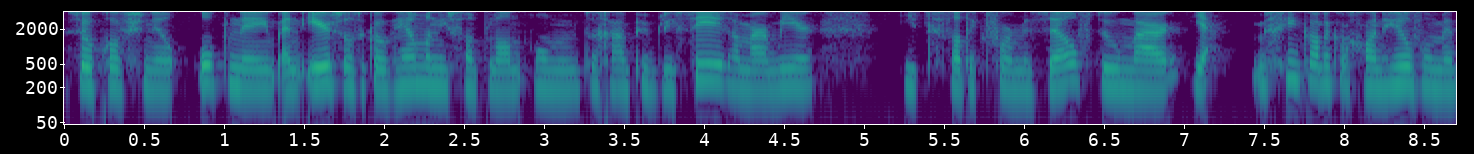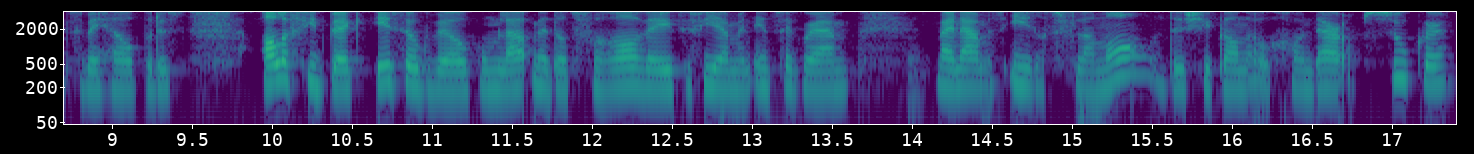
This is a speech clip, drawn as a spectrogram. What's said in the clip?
zo professioneel opneem. En eerst was ik ook helemaal niet van plan om hem te gaan publiceren, maar meer iets wat ik voor mezelf doe. Maar ja, misschien kan ik er gewoon heel veel mensen mee helpen. Dus alle feedback is ook welkom. Laat me dat vooral weten via mijn Instagram. Mijn naam is Iris Flamand, dus je kan ook gewoon daarop zoeken.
